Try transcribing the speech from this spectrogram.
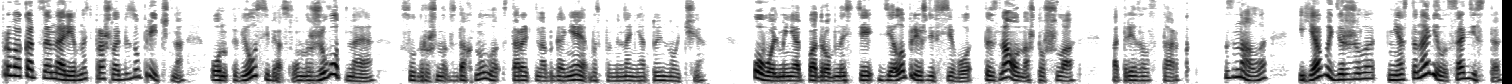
Провокация на ревность прошла безупречно. Он вел себя, словно животное. Судорожно вздохнула, старательно отгоняя воспоминания о той ночи. «Уволь меня от подробностей. Дело прежде всего. Ты знала, на что шла?» — отрезал Старк. «Знала. И я выдержала, не остановила садиста»,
